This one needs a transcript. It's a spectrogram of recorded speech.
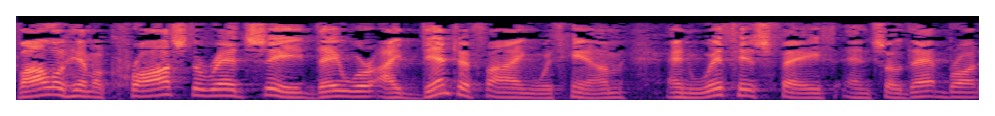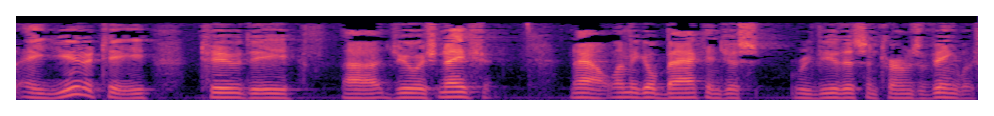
followed him across the Red Sea, they were identifying with him and with his faith, and so that brought a unity to the uh, Jewish nation. Now, let me go back and just review this in terms of English.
